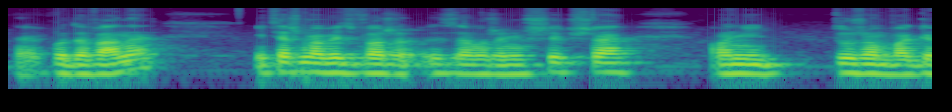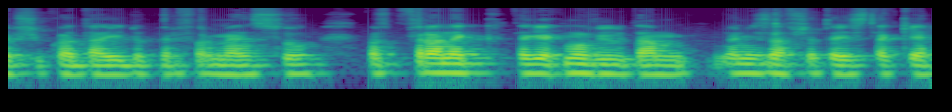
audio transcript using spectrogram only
okay. budowane i też ma być w założeniu szybsze. Oni dużą wagę przykładali do performance'u. No Franek, tak jak mówił tam, no nie zawsze to jest takie,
